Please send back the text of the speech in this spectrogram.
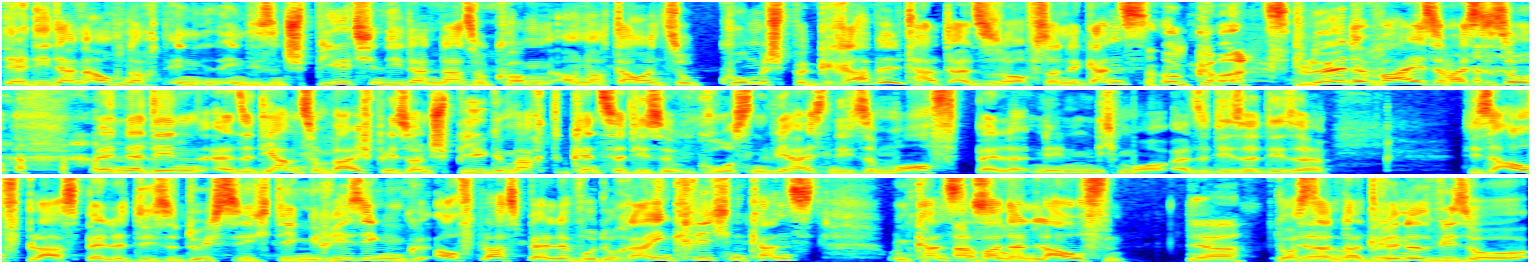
der die dann auch noch in, in diesen Spielchen, die dann da so kommen, auch noch dauernd so komisch begrabbelt hat. Also so auf so eine ganz Oh blöde Weise, weißt du, so, wenn der den, also die haben zum Beispiel so ein Spiel gemacht, du kennst ja diese großen, wie heißen diese Morphbälle? Nee, nicht Morph, also diese, diese, diese Aufblasbälle, diese durchsichtigen, riesigen Aufblasbälle, wo du reinkriechen kannst und kannst Ach aber so. dann laufen. Ja. Du hast ja, dann da okay. drinnen wie so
